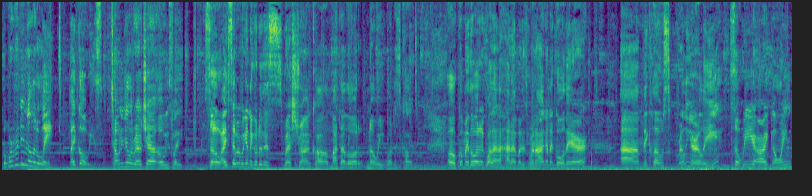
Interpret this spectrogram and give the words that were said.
but we're running a little late, like always. Tony De La Rocha, always late. So I said we were gonna go to this restaurant called Matador. No, wait, what is it called? Oh, Comedor Guadalajara, but we're not gonna go there. Um, they closed really early. So we are going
